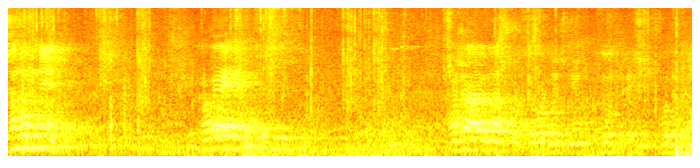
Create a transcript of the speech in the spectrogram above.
Шановні колеги, бажаю нашу сьогоднішню зустріч. Будемо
